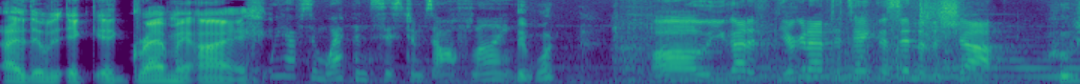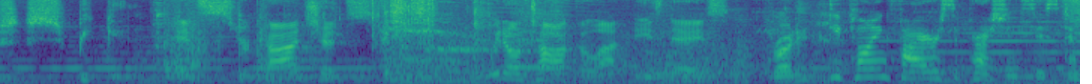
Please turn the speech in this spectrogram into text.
I, it, it, it, grabbed my eye. We have some weapon systems offline. Hey, what? Oh, you gotta, you're gonna have to take this into the shop. Who's speaking? It's your conscience. We don't talk a lot these days. Friday? Deploying fire suppression system.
